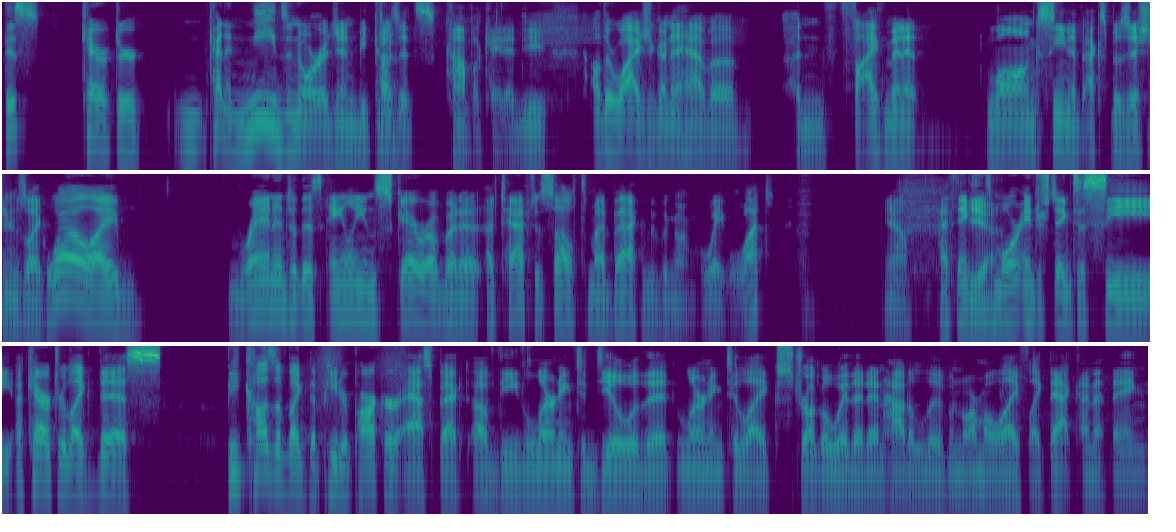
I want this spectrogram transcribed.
this character kind of needs an origin because it's complicated. You otherwise you're going to have a, a five minute long scene of exposition. It's like, well, I ran into this alien scarab and it attached itself to my back, and people going, wait, what? You know, I think it's more interesting to see a character like this because of like the Peter Parker aspect of the learning to deal with it, learning to like struggle with it and how to live a normal life, like that kind of thing.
